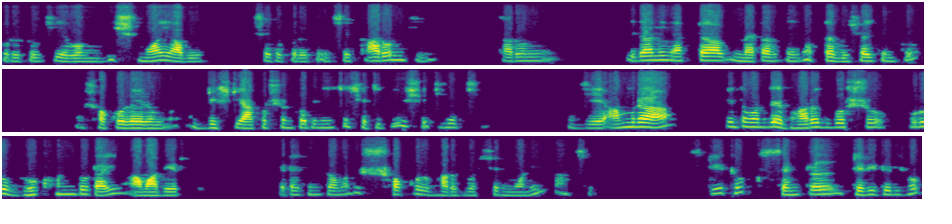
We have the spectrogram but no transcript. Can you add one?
করে তুলছে এবং বিস্ময় আবির্ভূত করে তুলছে। কারণ কি? কারণ ইদানিং একটা ম্যাটার একটা বিষয় কিন্তু সকলের দৃষ্টি আকর্ষণ করে নিয়েছে, সেটি কি? সেটি হচ্ছে যে আমরা কিন্তু আমাদের ভারতবর্ষ পুরো ভূখণ্ডটাই আমাদের, এটা কিন্তু আমাদের সকল ভারতবর্ষের মনেই আছে। স্টেট হোক, সেন্ট্রাল টেরিটরি হোক,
